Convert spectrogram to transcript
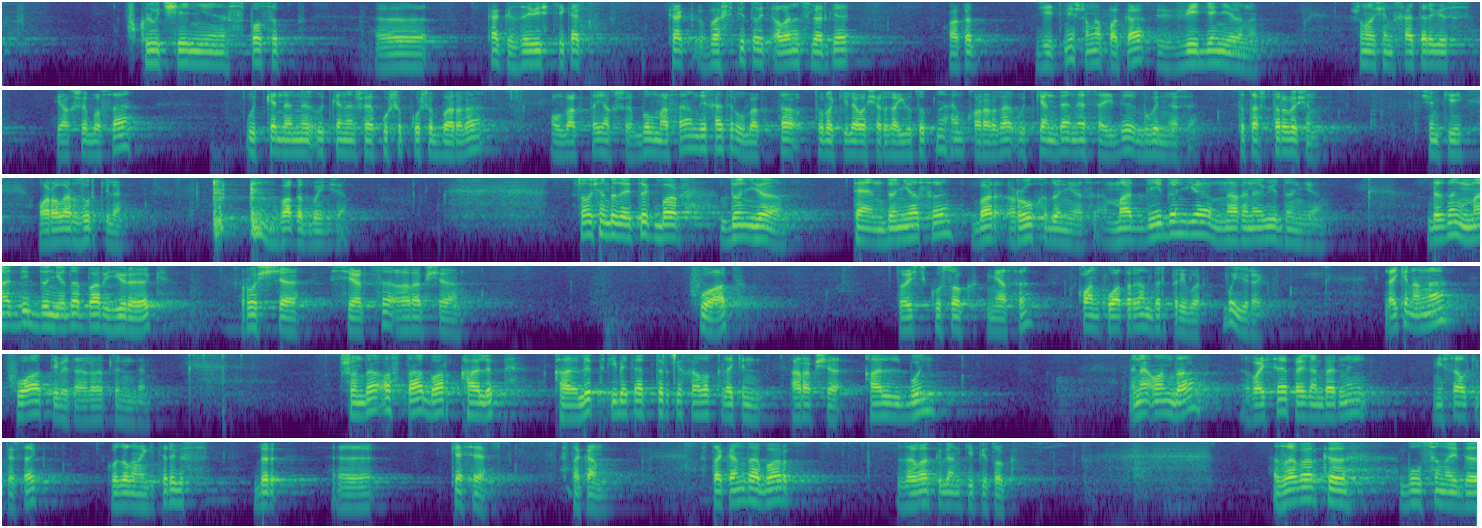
включения, способ, э, как завести, как, как воспитывать Аллана Сулярга, Вакыт җитми, шуңа пока введение гына. Шуның өчен хәтерегез яхшы булса, үткәннәрне үткәннән шулай кушып-кушып барырга ул вакытта яхшы. Булмаса андый хәтер, ул вакытта туры килә ачарга ютубны һәм карарга үткәндә нәрсә иде, бүген нәрсә. Тоташтырыр өчен. Чөнки аралар зур килә. Вакыт буенча. Шуның өчен без әйттек, бар дөнья тән дөньясы, бар рух дөньясы. Матди дөнья, мәгънәви дөнья. Безнең матди дөньяда бар йөрәк, русча сердце, гарәпчә фуат, то есть кусок мяса, кан куа торган бер прибор. Бу йөрәк. Ләкин аңа фуат дип әйтә гарәп телендә. Шунда аста бар калеб, калеб дип әйтә төрки халык, ләкин арабча кальбун. Менә анда Гайсә пәйгамбәрнең мисал китерсәк, күз алдына китерегез бер э, кәсә, стакан. Стаканда бар заварка белән кипяток. Заварка булсын әйдә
